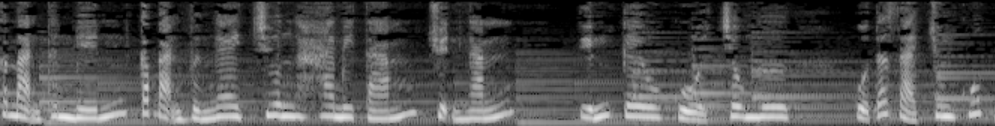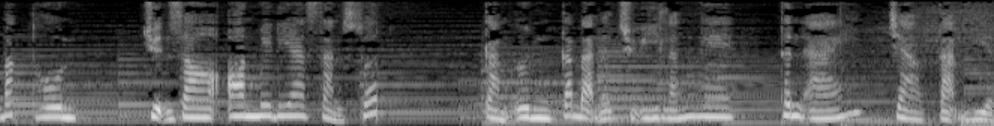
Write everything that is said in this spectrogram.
Các bạn thân mến, các bạn vừa nghe chương 28 truyện ngắn Tiếng kêu của Châu Ngư của tác giả Trung Quốc Bắc Thôn, chuyện do On Media sản xuất. Cảm ơn các bạn đã chú ý lắng nghe. Thân ái, chào tạm biệt.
